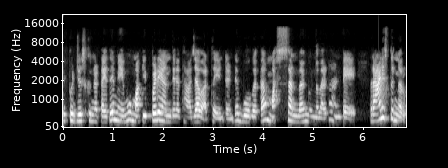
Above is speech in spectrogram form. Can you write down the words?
ఇప్పుడు చూసుకున్నట్టయితే మేము మాకు ఇప్పుడే అందిన తాజా వార్త ఏంటంటే బోగత మస్తు అందంగా ఉన్నదట. అంటే రాణిస్తున్నారు.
